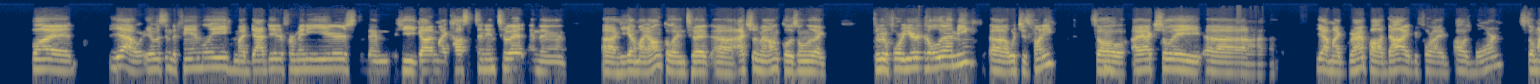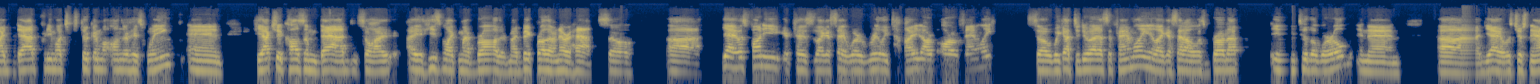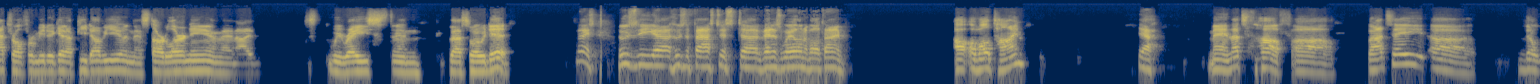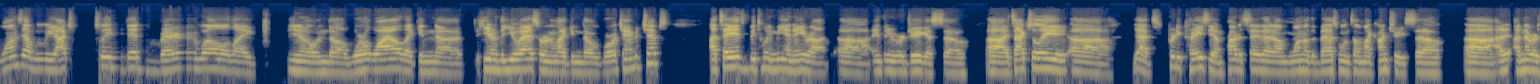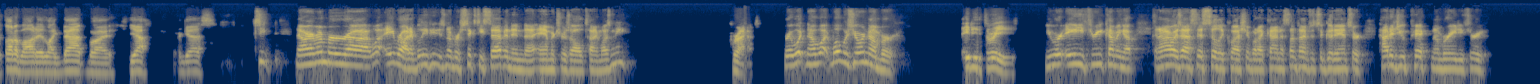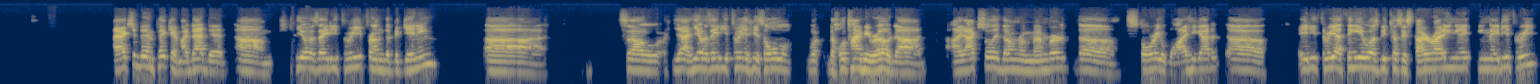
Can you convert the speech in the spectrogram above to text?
but yeah, it was in the family. My dad did it for many years. Then he got my cousin into it, and then uh, he got my uncle into it. Uh, actually, my uncle is only like three or four years older than me, uh, which is funny. So hmm. I actually yeah, my grandpa died before I, I was born. So my dad pretty much took him under his wing and he actually calls him dad. So I, I he's like my brother, my big brother I never had. So uh, yeah, it was funny because like I said, we're really tight our, our family. So we got to do it as a family. Like I said, I was brought up into the world and then uh, yeah, it was just natural for me to get a PW and then start learning and then I we raced and that's what we did. Nice. Who's the uh, who's the fastest uh, Venezuelan of all time? Uh, of all time? Yeah. Man, that's tough. Uh, but I'd say uh, the ones that we actually did very well, like you know, in the worldwide, like in uh, here in the U.S. or in, like in the World Championships, I'd say it's between me and A-Rod, uh, Anthony Rodriguez. So uh, it's actually uh, yeah, it's pretty crazy. I'm proud to say that I'm one of the best ones on my country. So uh, I, I never thought about it like that, but yeah, I guess. See, now I remember uh, what A Rod. I believe he was number 67 in uh, amateurs all the time, wasn't he? Correct. Right. What now? What what was your number? 83. You were 83 coming up, and I always ask this silly question, but I kind of sometimes it's a good answer. How did you pick number 83? I actually didn't pick it. My dad did. Um, he was 83 from the beginning. Uh, so yeah, he was 83 his whole the whole time he rode. Uh, I actually don't remember the story why he got uh, 83. I think it was because he started riding in 83.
